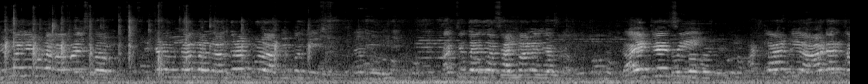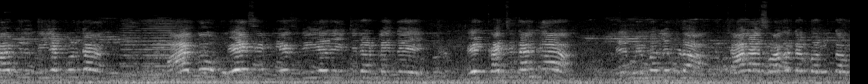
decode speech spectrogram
మిమ్మల్ని కూడా గౌరవిస్తాం. ఇక్కడ ఉన్న అందరం కూడా మిమ్మల్ని మేము ఖచ్చితంగా సన్మానం చేస్తాం. దయచేసి అట్లాంటి ఆర్డర్ కాపీలు తీయకుండా మాకు బేసిక్ కేసు డిఎల్ ఇచ్చినట్లయితే మేము ఖచ్చితంగా మేము మిమ్మల్ని కూడా చాలా స్వాగతం పలుకుతాం.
